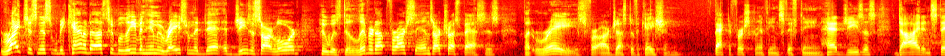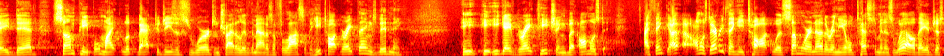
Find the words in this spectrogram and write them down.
Righteousness will be counted to us who believe in him who raised from the dead Jesus our Lord, who was delivered up for our sins, our trespasses, but raised for our justification. Back to 1 Corinthians 15. Had Jesus died and stayed dead, some people might look back to Jesus' words and try to live them out as a philosophy. He taught great things, didn't he? He, he, he gave great teaching, but almost I think uh, uh, almost everything he taught was somewhere or another in the Old Testament as well. They had just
